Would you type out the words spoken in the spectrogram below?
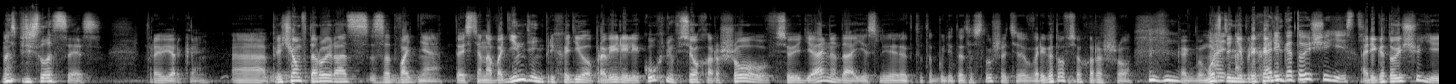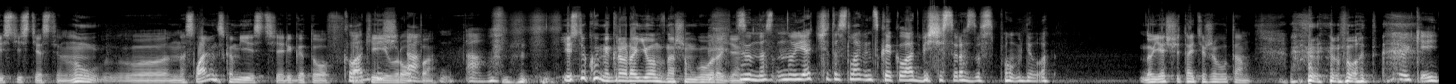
у нас пришла СЭС, проверка. А, причем второй раз за два дня. То есть она в один день приходила, проверили кухню, все хорошо, все идеально, да, если кто-то будет это слушать, в Аригато все хорошо. Как бы можете А- не приходить. Аригато еще есть. Аригато еще есть, естественно. Ну, э, на Славянском есть Аригато в парке? Европа. А, Есть такой микрорайон в нашем городе. а. Ну, я что-то славянское кладбище сразу вспомнила. Но я, считайте, живу там. Вот. Окей.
